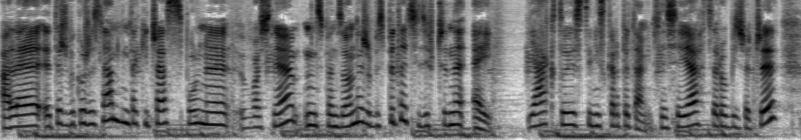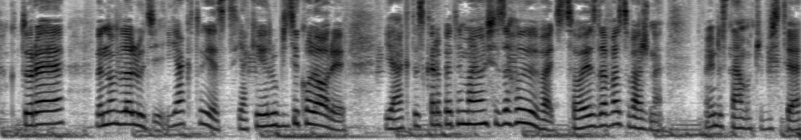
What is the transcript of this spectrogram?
ale też wykorzystałam ten taki czas wspólny właśnie spędzony, żeby spytać się dziewczyny, ej, jak to jest z tymi skarpetami. W sensie ja chcę robić rzeczy, które będą dla ludzi. Jak to jest? Jakie lubicie kolory? Jak te skarpety mają się zachowywać? Co jest dla was ważne? No i dostałam oczywiście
